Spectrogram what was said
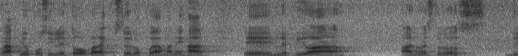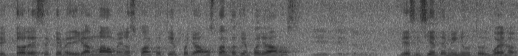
rápido posible todo para que ustedes lo puedan manejar. Le pido a, a nuestros directores que me digan más o menos cuánto tiempo llevamos. ¿Cuánto tiempo llevamos? 17 minutos. 17 minutos. Bueno,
